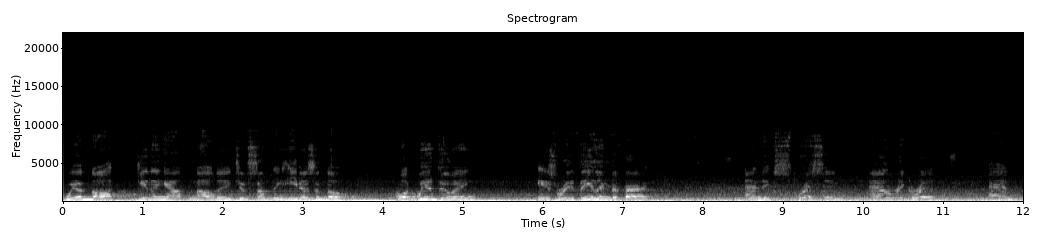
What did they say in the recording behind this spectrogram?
we are not giving out knowledge of something he doesn't know. What we're doing is revealing the fact and expressing our regret and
